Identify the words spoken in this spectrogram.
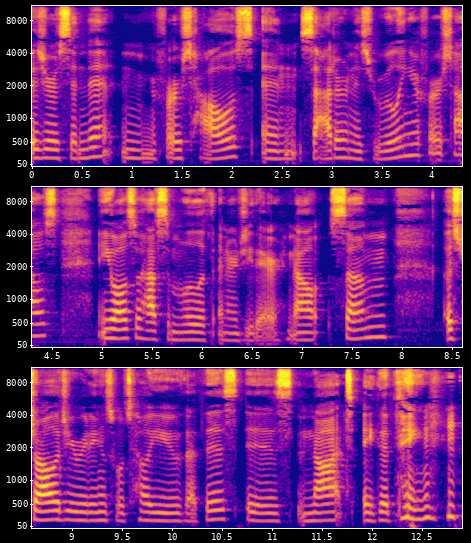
as your ascendant in your first house, and Saturn is ruling your first house. And you also have some Lilith energy there. Now, some astrology readings will tell you that this is not a good thing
